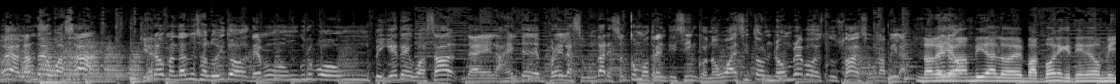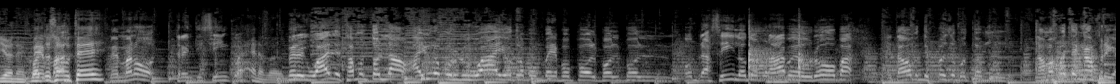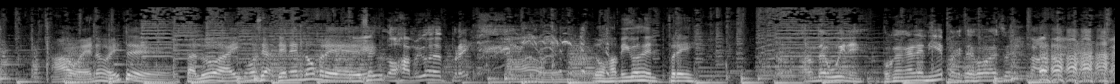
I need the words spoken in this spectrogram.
Oye, hablando de WhatsApp, quiero mandarle un saludito. Tenemos un grupo, un piquete de WhatsApp de la gente de pre y la secundaria. Son como 35. No voy a decir todos los nombres porque tú sabes, son una pila. No le Pero, llevan vida a lo de Bad Bunny que tiene 2 millones. ¿Cuántos son ustedes? Mi hermano, 35. Bueno, pero- pero... igual estamos en todos lados. Hay uno por Uruguay, otro por, por, por, por, por- por Brasil, otro por allá por Europa. Estamos dispersos por todo el mundo. Nada más falta en África. Ah, bueno, viste. Saludos ahí. ¿Cómo se llama? ¿Tiene el nombre? ese- Eh, los amigos del pre. Ah, bueno. Los amigos del pre. ¿Dónde Winnie? Pongan a Lenier para que se joda eso. Pasa.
